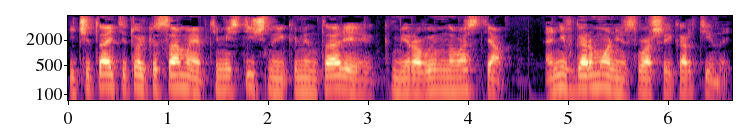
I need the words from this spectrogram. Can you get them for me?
И читайте только самые оптимистичные комментарии к мировым новостям. Они в гармонии с вашей картиной.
